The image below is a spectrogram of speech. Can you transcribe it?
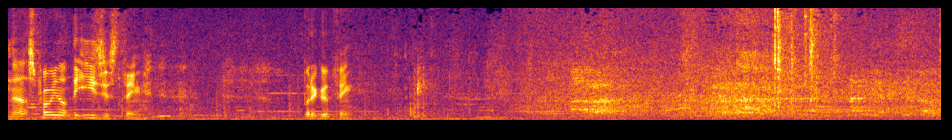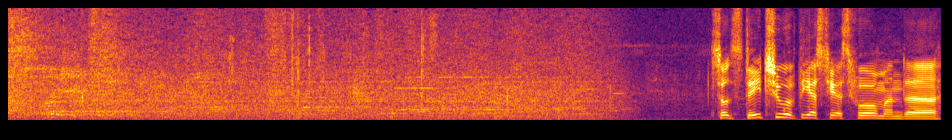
Now that's probably not the easiest thing, but a good thing. So it's day two of the STS Forum and uh,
